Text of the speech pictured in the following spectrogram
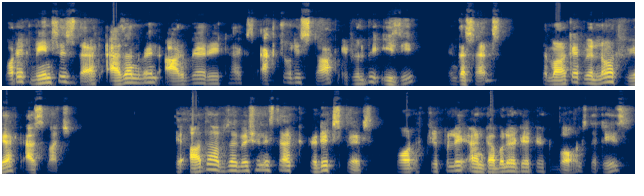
What it means is that as and when RBI rate hikes actually start, it will be easy in the sense the market will not react as much. The other observation is that credit spreads for AAA and AA rated bonds, that is,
